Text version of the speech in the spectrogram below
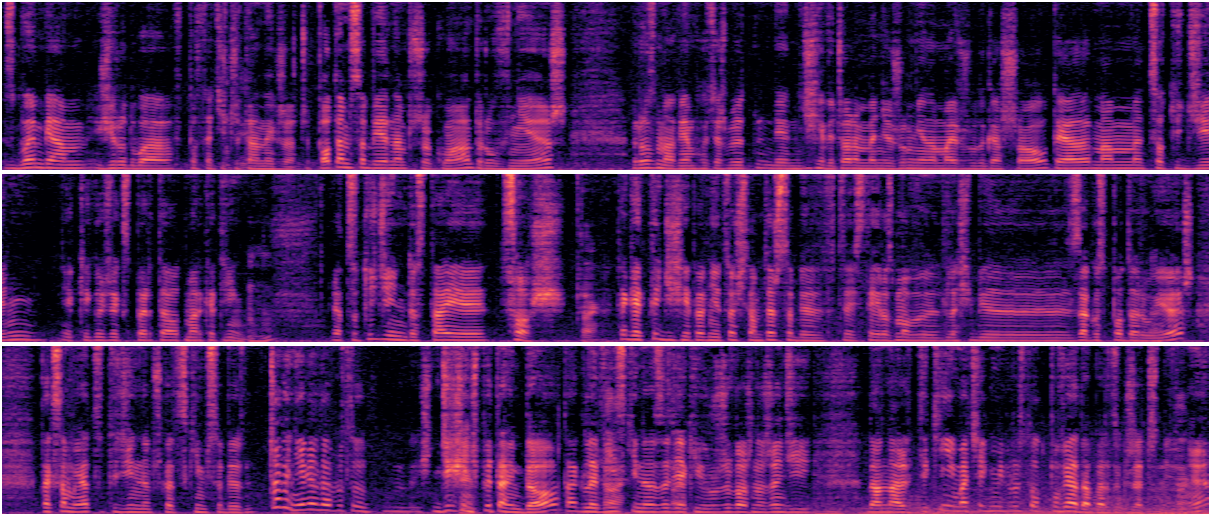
zgłębiam źródła w postaci czytanych rzeczy. Potem sobie na przykład również rozmawiam, chociażby dzisiaj wieczorem będziesz u mnie na Budga Show, to ja mam co tydzień jakiegoś eksperta od marketingu. Ja co tydzień dostaję coś. Tak. Tak jak ty dzisiaj pewnie coś tam też sobie w tej, z tej rozmowy dla siebie zagospodarujesz, tak samo ja co tydzień na przykład z kimś sobie, czego nie wiem, po prostu 10 pytań do, tak, Lewiński Tak, na zasadzie tak. jakich używasz narzędzi do analityki i Maciek mi po prostu odpowiada bardzo grzecznie, Tak. nie?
